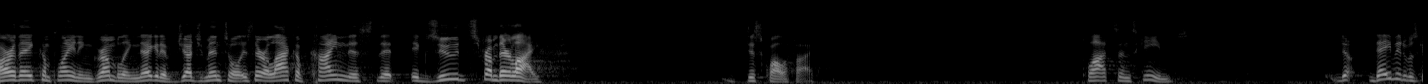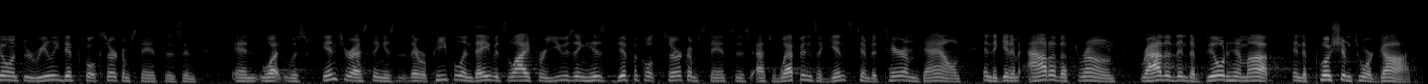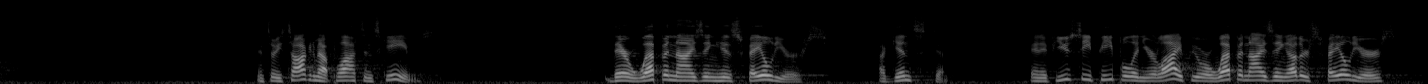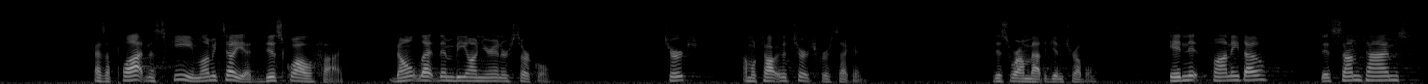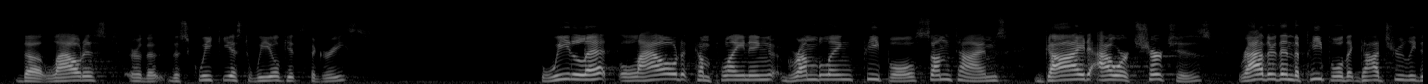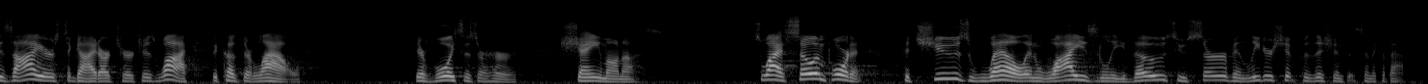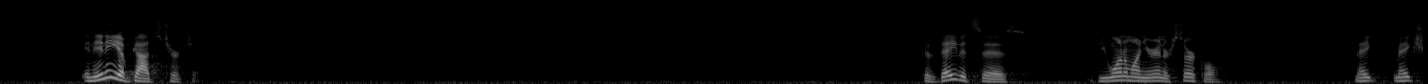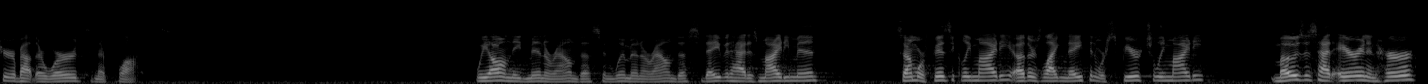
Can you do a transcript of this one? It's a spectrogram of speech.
Are they complaining, grumbling, negative, judgmental? Is there a lack of kindness that exudes from their life? Disqualified. Plots and schemes. David was going through really difficult circumstances, and, and what was interesting is that there were people in David's life who were using his difficult circumstances as weapons against him to tear him down and to get him out of the throne rather than to build him up and to push him toward God. And so he's talking about plots and schemes. They're weaponizing his failures against him. And if you see people in your life who are weaponizing others' failures as a plot and a scheme, let me tell you, disqualified. Don't let them be on your inner circle. Church, I'm going to talk to the church for a second. This is where I'm about to get in trouble. Isn't it funny, though, that sometimes the loudest or the, the squeakiest wheel gets the grease? We let loud, complaining, grumbling people sometimes guide our churches rather than the people that God truly desires to guide our churches. Why? Because they're loud, their voices are heard. Shame on us. That's why it's so important to choose well and wisely those who serve in leadership positions at Seneca Baptist, in any of God's churches. Because David says, if you want them on your inner circle, make, make sure about their words and their plots. We all need men around us and women around us. David had his mighty men. Some were physically mighty, others, like Nathan, were spiritually mighty. Moses had Aaron and Hur.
